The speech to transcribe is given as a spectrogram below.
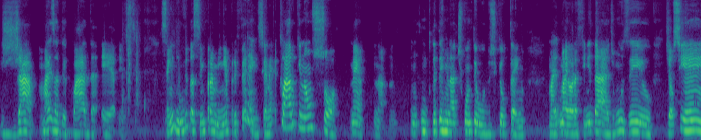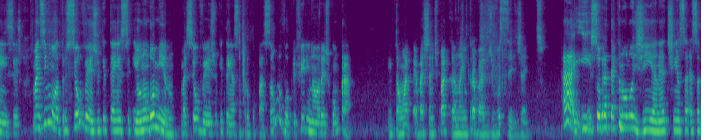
já mais adequada, é esse sem dúvida, assim, para mim é preferência, né? É claro que não só, né, na, em, em determinados conteúdos que eu tenho maior afinidade, museu, geociências, mas em outros, se eu vejo que tem esse, e eu não domino, mas se eu vejo que tem essa preocupação, eu vou preferir na hora de comprar. Então é, é bastante bacana aí o trabalho de vocês, gente. Ah, e sobre a tecnologia, né? Tinha essa, essa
